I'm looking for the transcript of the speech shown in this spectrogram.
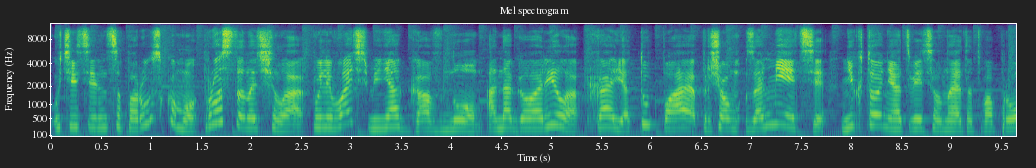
учительница по русскому просто начала поливать меня говном. Она говорила, какая я тупая. Причем, заметьте, никто не ответил на этот вопрос.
